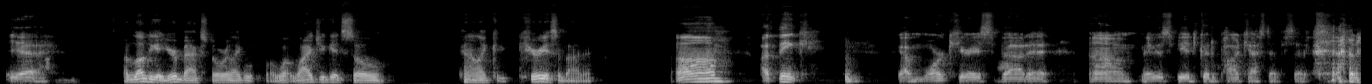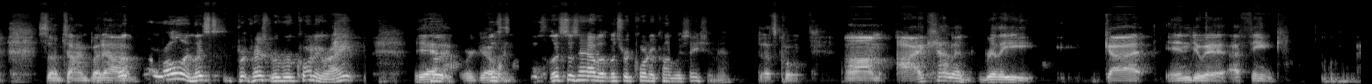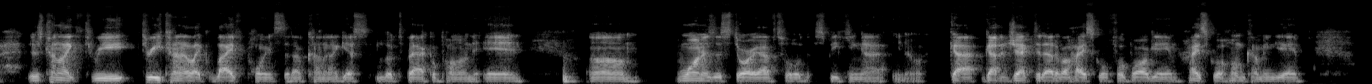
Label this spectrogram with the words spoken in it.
Yeah, I'd love to get your backstory. Like, why'd you get so kind of like curious about it? Um, I think I got more curious about it um, maybe this would be a good podcast episode sometime. But um, let's rolling. Let's press. We're recording, right? Yeah, so, we're going. Let's, let's, just have a let's record a conversation, man. That's cool. Um, I kind of really got into it. I think there's kind of like three three kind of like life points that I've kind of I guess looked back upon, and um, one is a story I've told speaking at you know got got ejected out of a high school football game, high school homecoming game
